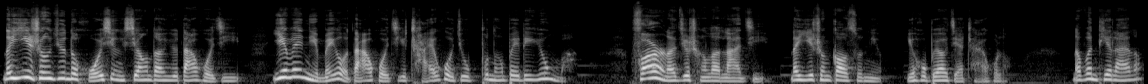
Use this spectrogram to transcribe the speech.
那益生菌的活性相当于打火机，因为你没有打火机，柴火就不能被利用嘛，反而呢就成了垃圾。那医生告诉你，以后不要捡柴火了。那问题来了，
